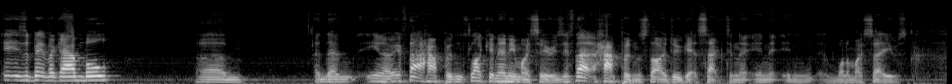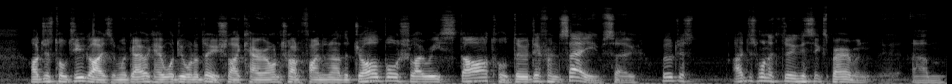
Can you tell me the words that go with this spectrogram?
it is a bit of a gamble. Um, and then you know if that happens, like in any of my series, if that happens that I do get sacked in in in, one of my saves, I'll just talk to you guys and we'll go, okay, what do you want to do? Shall I carry on, try and find another job, or shall I restart, or do a different save? So we'll just, I just wanted to do this experiment. Um,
